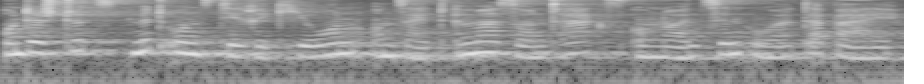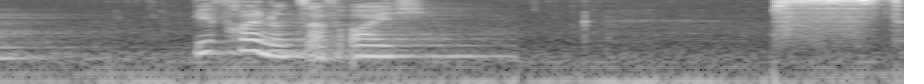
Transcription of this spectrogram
Unterstützt mit uns die Region und seid immer sonntags um 19 Uhr dabei. Wir freuen uns auf euch. Psst,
